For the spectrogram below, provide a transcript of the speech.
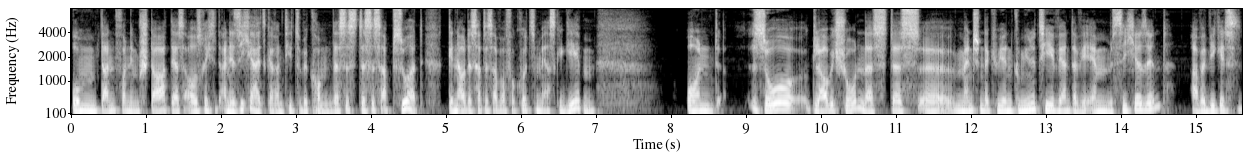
um dann von dem Staat, der es ausrichtet, eine Sicherheitsgarantie zu bekommen. Das ist, das ist absurd. Genau das hat es aber vor kurzem erst gegeben. Und so glaube ich schon, dass, dass äh, Menschen der queeren Community während der WM sicher sind. Aber wie geht es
